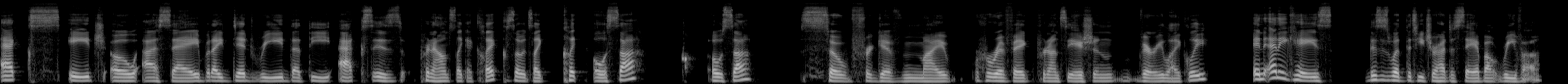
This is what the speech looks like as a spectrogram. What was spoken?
X H O S A, but I did read that the X is pronounced like a click, so it's like click Osa. Osa so forgive my horrific pronunciation, very likely. In any case, this is what the teacher had to say about Reeva.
